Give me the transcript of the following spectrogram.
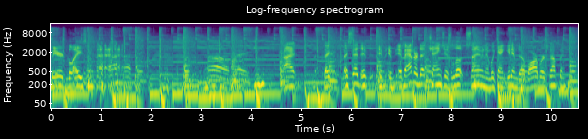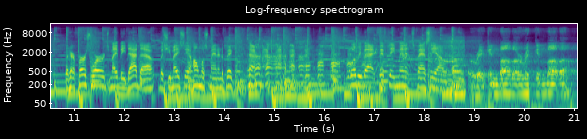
beard blazing. Oh, man. All right. They, they said if, if, if Adler doesn't change his look soon and we can't get him to a barber or something, but her first words may be dada, but she may see a homeless man in the picture. we'll be back 15 minutes past the hour. Rick and Bubba, Rick and Bubba.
